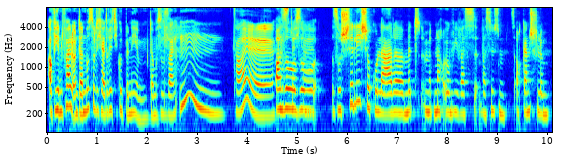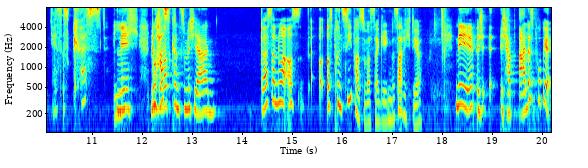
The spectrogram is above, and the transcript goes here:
Auf jeden Fall. Und dann musst du dich halt richtig gut benehmen. Da musst du sagen, mmm, toll. Oh, so, so, so Chili-Schokolade mit, mit noch irgendwie was, was Süßem. Ist auch ganz schlimm. Es ist köstlich. Nee, du hast, kannst du mich jagen. Du hast dann nur aus, aus Prinzip hast du was dagegen, das sag ich dir. Nee, ich, ich habe alles probiert.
